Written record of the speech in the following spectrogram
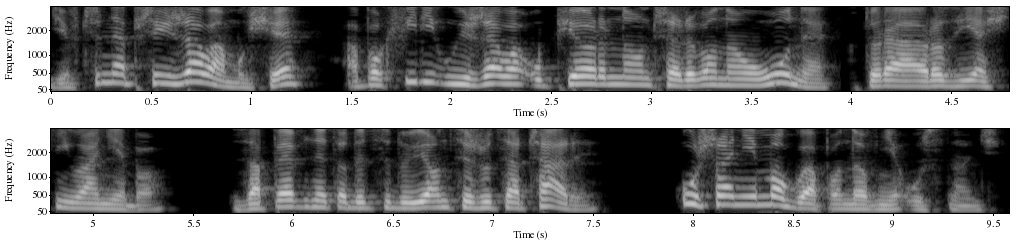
Dziewczyna przyjrzała mu się, a po chwili ujrzała upiorną czerwoną łunę, która rozjaśniła niebo. Zapewne to decydujący rzuca czary. Usza nie mogła ponownie usnąć.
